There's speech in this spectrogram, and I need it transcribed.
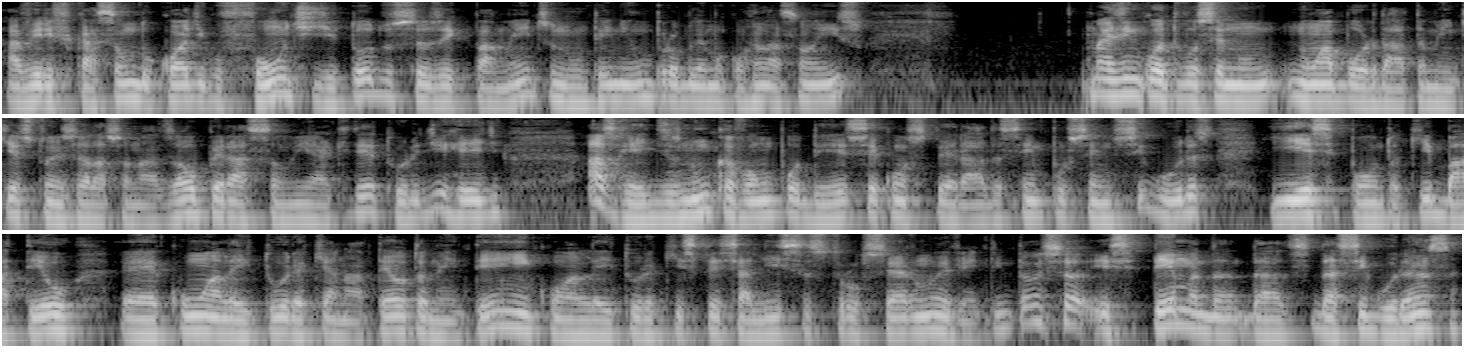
a verificação do código-fonte de todos os seus equipamentos, não tem nenhum problema com relação a isso. Mas enquanto você não, não, abordar também questões relacionadas à operação e arquitetura de rede, as redes nunca vão poder ser consideradas 100% seguras. E esse ponto aqui bateu é, com a leitura que a Anatel também tem, com a leitura que especialistas trouxeram no evento. Então, esse, esse tema da, da, da segurança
